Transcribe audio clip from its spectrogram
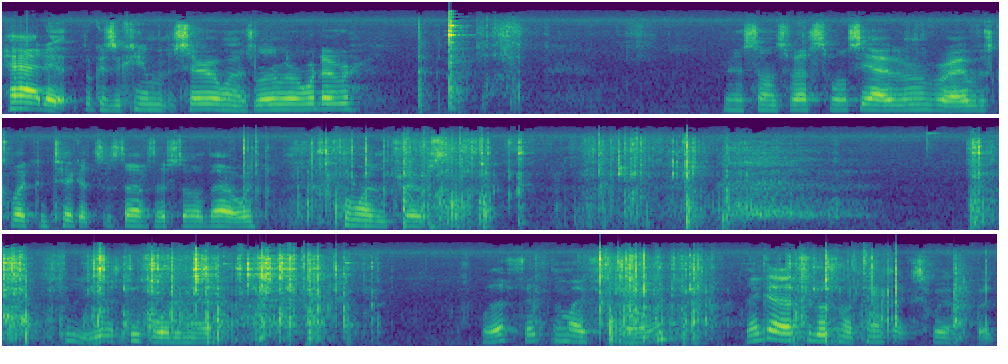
had it because it came with the cereal when I was little or whatever. Renaissance Festival. See, I remember I was collecting tickets and stuff, and I still have that one from one of the trips. There's a USB cord in there. Will that fit in my phone? I think I have to go to my Pantech Swift, but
